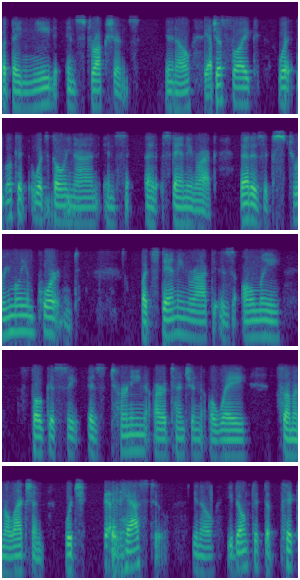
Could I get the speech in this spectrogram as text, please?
but they need instructions. You know, Yep. just like what look at what's going on in uh, Standing Rock. That is extremely important. But Standing Rock is only focusing is turning our attention away from an election, which it has to. You know, you don't get to pick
